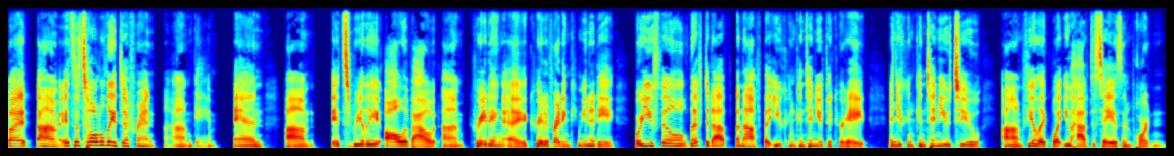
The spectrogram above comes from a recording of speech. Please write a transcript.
But um, it's a totally different um, game. And um, it's really all about um, creating a creative writing community where you feel lifted up enough that you can continue to create and you can continue to um, feel like what you have to say is important.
